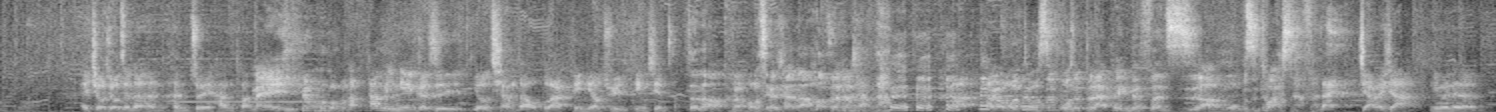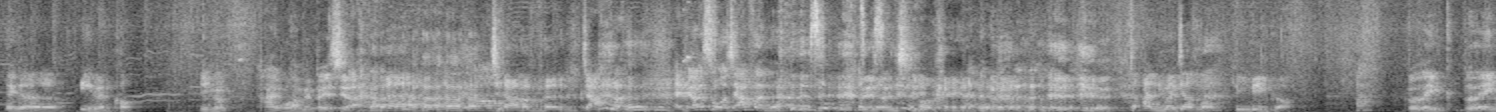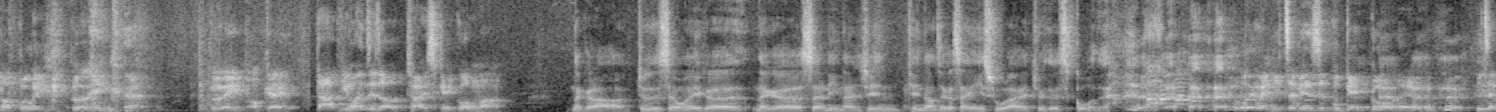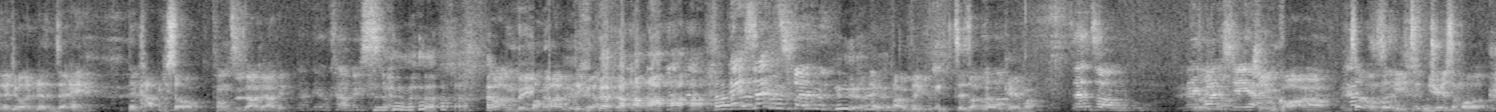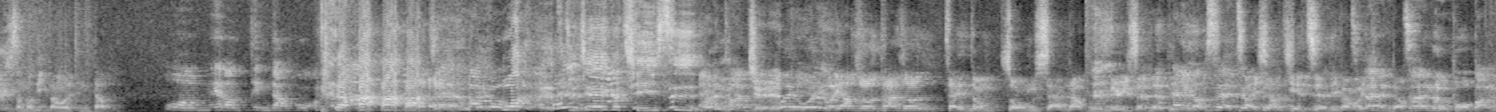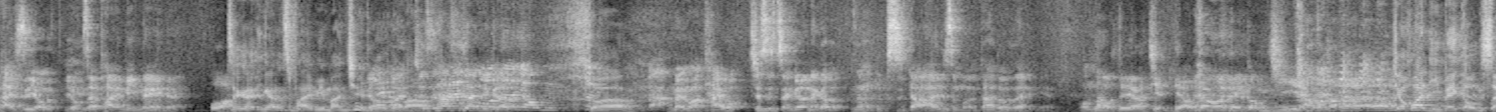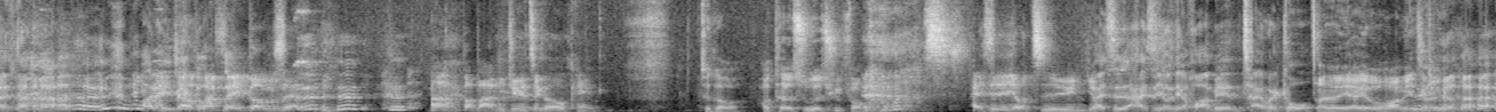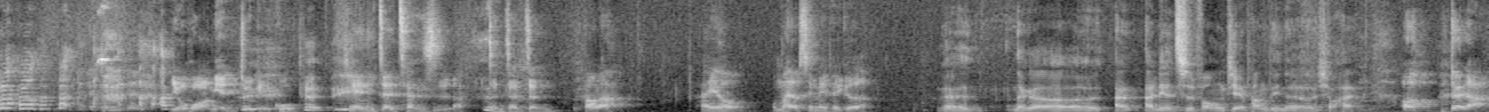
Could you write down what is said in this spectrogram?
哎，球球真的很很追韩团，没有吧？他明年可是有抢到 Blackpink 要去听现场，真的、喔，我真的抢到，我真的抢到。没有，我我是我是 Blackpink 的粉丝啊，我不是 Twice 的粉丝。来讲一下你们的那个应援扣，应援还我还没背起来。加分加分，哎、欸，不要说我加粉的，直接生气。OK 了。啊，你们叫什么？BLINK 哦。Blink Blink 哦、oh, Blink Blink Blink OK，大家听完这首 Twice 给过吗？那个啦，就是身为一个那个生理男性，听到这个声音出来，绝对是过的。我以为你这边是不给过的，你整个就很认真。哎、欸，那卡比兽，同志大家庭，哪里有卡比兽？棒丁啊，棒丁啊，没生存。哎，棒丁这种你 OK 吗？这种。没关系啊，轻快啊！这种是你你去什么什么地方会听到的？我没有听到过。哇，直接一个歧视！团团绝。我我以为要说，他说在那种中山然后补女生的地方，卖小戒指的地方会听到。这在热播榜还是有有在排名内的。哇，这个应该是排名蛮前面的吧？就是他是在那个。对啊。没有啊，台湾就是整个那个那种五十大还是什么，大家都有在里面。哦，那我这边要剪掉，不然我会被攻击。就换你被公审了，换你被公审。啊，爸爸，你觉得这个 OK？这个好特殊的曲风，还是有紫韵，还是还是有点画面才会过。嗯，要有画面才会过。有画面就给过。今天你最诚实了，真真真。好了，还有我们还有谁没推歌啊？呃。那个暗暗恋赤峰接胖丁的小汉。哦，对了，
